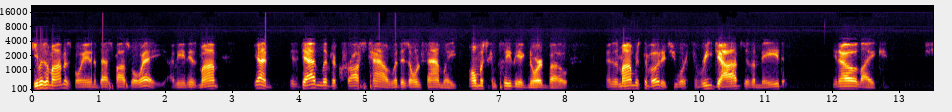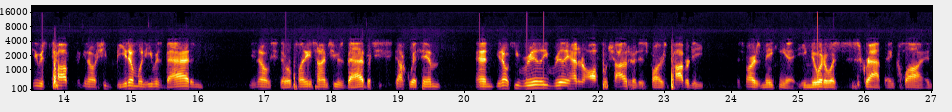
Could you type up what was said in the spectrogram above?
he was a mama's boy in the best possible way. I mean, his mom, yeah, his dad lived across town with his own family, almost completely ignored Bo. And his mom was devoted. She worked three jobs as a maid. You know, like she was tough. You know, she beat him when he was bad. And, you know, there were plenty of times he was bad, but she stuck with him. And, you know, he really, really had an awful childhood as far as poverty, as far as making it. He knew what it was to scrap and claw and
